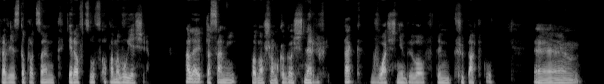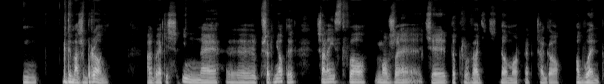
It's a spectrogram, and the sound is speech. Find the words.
prawie 100% kierowców opanowuje się, ale czasami ponoszą kogoś nerwy. Tak właśnie było w tym przypadku. Em, Gdy masz broń albo jakieś inne e, przedmioty, szaleństwo może cię doprowadzić do morderczego obłędu.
